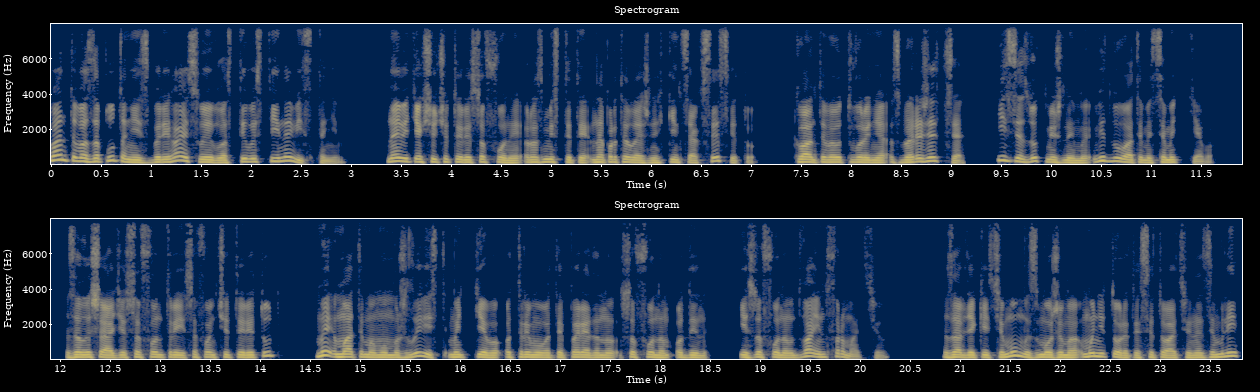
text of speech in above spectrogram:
Квантова заплутаність зберігає свої властивості і на відстані. Навіть якщо чотири софони розмістити на протилежних кінцях Всесвіту, квантове утворення збережеться і зв'язок між ними відбуватиметься миттєво. Залишаючи софон 3 і софон 4 тут, ми матимемо можливість миттєво отримувати передану софоном 1 і софоном 2 інформацію. Завдяки цьому ми зможемо моніторити ситуацію на Землі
